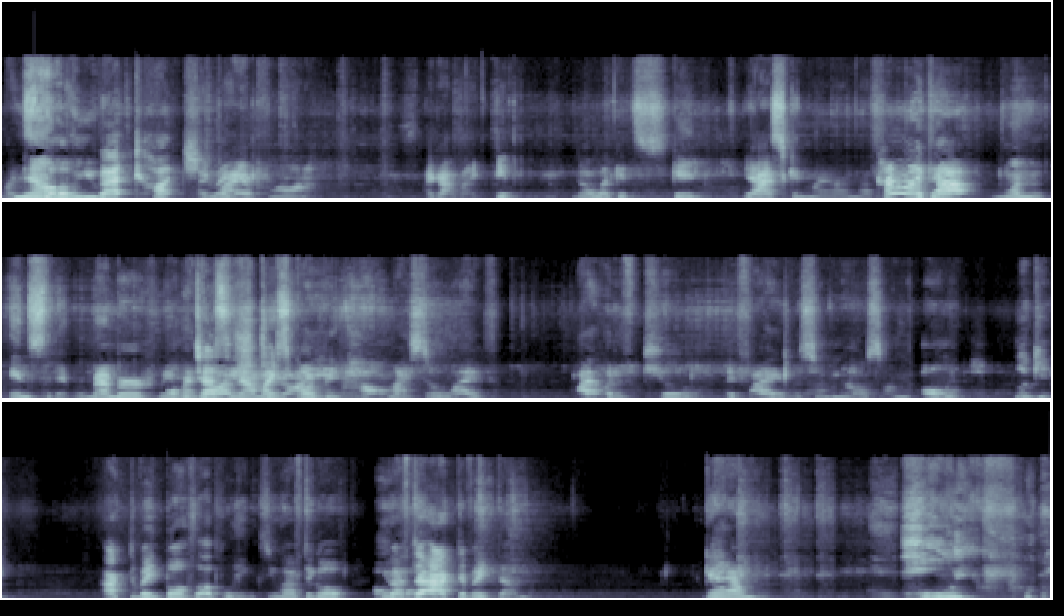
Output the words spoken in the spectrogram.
Like, no, you got touched. Like, Like, by a piranha. I got like. Beep. no, like it's skin. Yeah, I skinned my arm. Kind of like that one incident. Remember, we oh were testing gosh, out my dude, scorpion. I, how am I still alive? I would have killed if I was someone else. I'm oh look it. Activate both uplinks. You have to go. Oh, you have oh. to activate them. Get him. Holy! crap.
